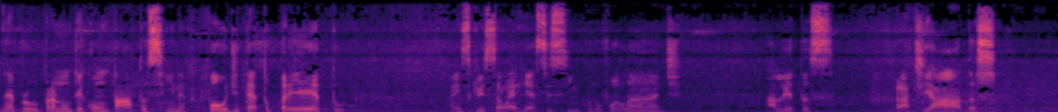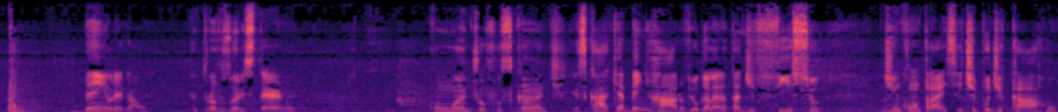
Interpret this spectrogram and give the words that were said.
né, para não ter contato assim, né? Forro de teto preto, a inscrição RS5 no volante, aletas prateadas, bem legal. Retrovisor externo com anti-ofuscante. Esse carro aqui é bem raro, viu, galera? Tá difícil de encontrar esse tipo de carro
